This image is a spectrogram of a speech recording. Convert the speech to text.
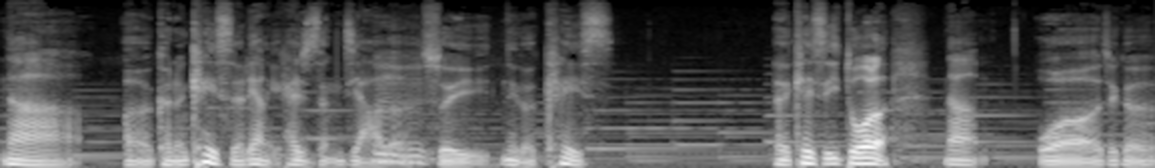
那呃，可能 case 的量也开始增加了，嗯。所以那个 case，呃，case 一多了，那我这个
